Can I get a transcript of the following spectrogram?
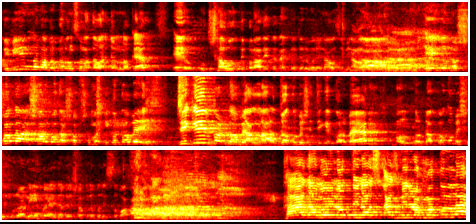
বিভিন্ন ভাবে প্ররঞ্চনা দেওয়ার জন্য কেন এই উৎসাহ উদ্দীপনা দিতে থাকবে জোরে বলে এই জন্য সদা সর্বদা সব সময় কি করতে হবে? জিকির করতে হবে আল্লাহর। যত বেশি জিকির করবেন অন্তরটা তত বেশি নুরানি হয়ে যাবে সকলে বলি সুবহানাল্লাহ। খাজা মঈনুদ্দিন আজ- আজমির রহমাতুল্লাহ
